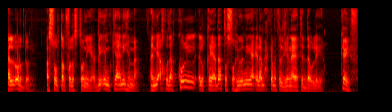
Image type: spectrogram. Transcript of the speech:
الأردن السلطة الفلسطينية بإمكانهما أن يأخذ كل القيادات الصهيونية إلى محكمة الجنايات الدولية. كيف؟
